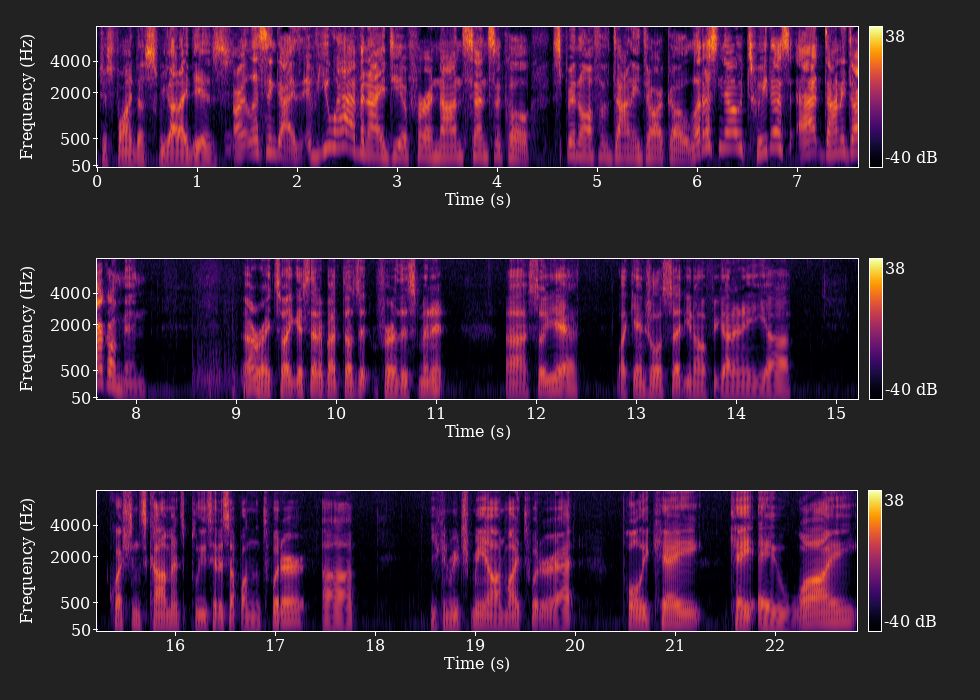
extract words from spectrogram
Just find us. We got ideas. All right, listen, guys. If you have an idea for a nonsensical spin-off of Donnie Darko, let us know. Tweet us at Donnie Darko Min. All right, so I guess that about does it for this minute. Uh, so yeah, like Angela said, you know, if you got any uh, questions, comments, please hit us up on the Twitter. Uh, you can reach me on my Twitter at Paulie K K A Y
